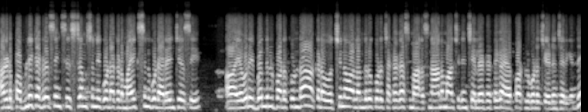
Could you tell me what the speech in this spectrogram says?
అక్కడ పబ్లిక్ అడ్రసింగ్ సిస్టమ్స్ని కూడా అక్కడ మైక్స్ని కూడా అరేంజ్ చేసి ఎవరు ఇబ్బందులు పడకుండా అక్కడ వచ్చిన వాళ్ళందరూ కూడా చక్కగా స్నా- స్నానం ఆచరించి వెళ్ళేటట్టుగా ఏర్పాట్లు కూడా చేయడం జరిగింది.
